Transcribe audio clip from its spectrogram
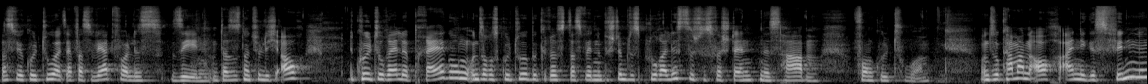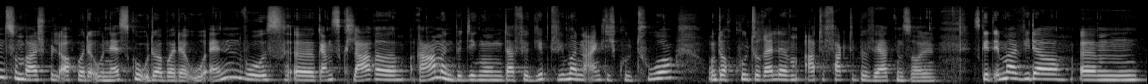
dass wir Kultur als etwas Wertvolles sehen. Und das ist natürlich auch kulturelle Prägung unseres Kulturbegriffs, dass wir ein bestimmtes pluralistisches Verständnis haben von Kultur. Und so kann man auch einiges finden, zum Beispiel auch bei der UNESCO oder bei der UN, wo es äh, ganz klare Rahmenbedingungen dafür gibt, wie man eigentlich Kultur und auch kulturelle Artefakte bewerten soll. Es geht immer wieder ähm,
